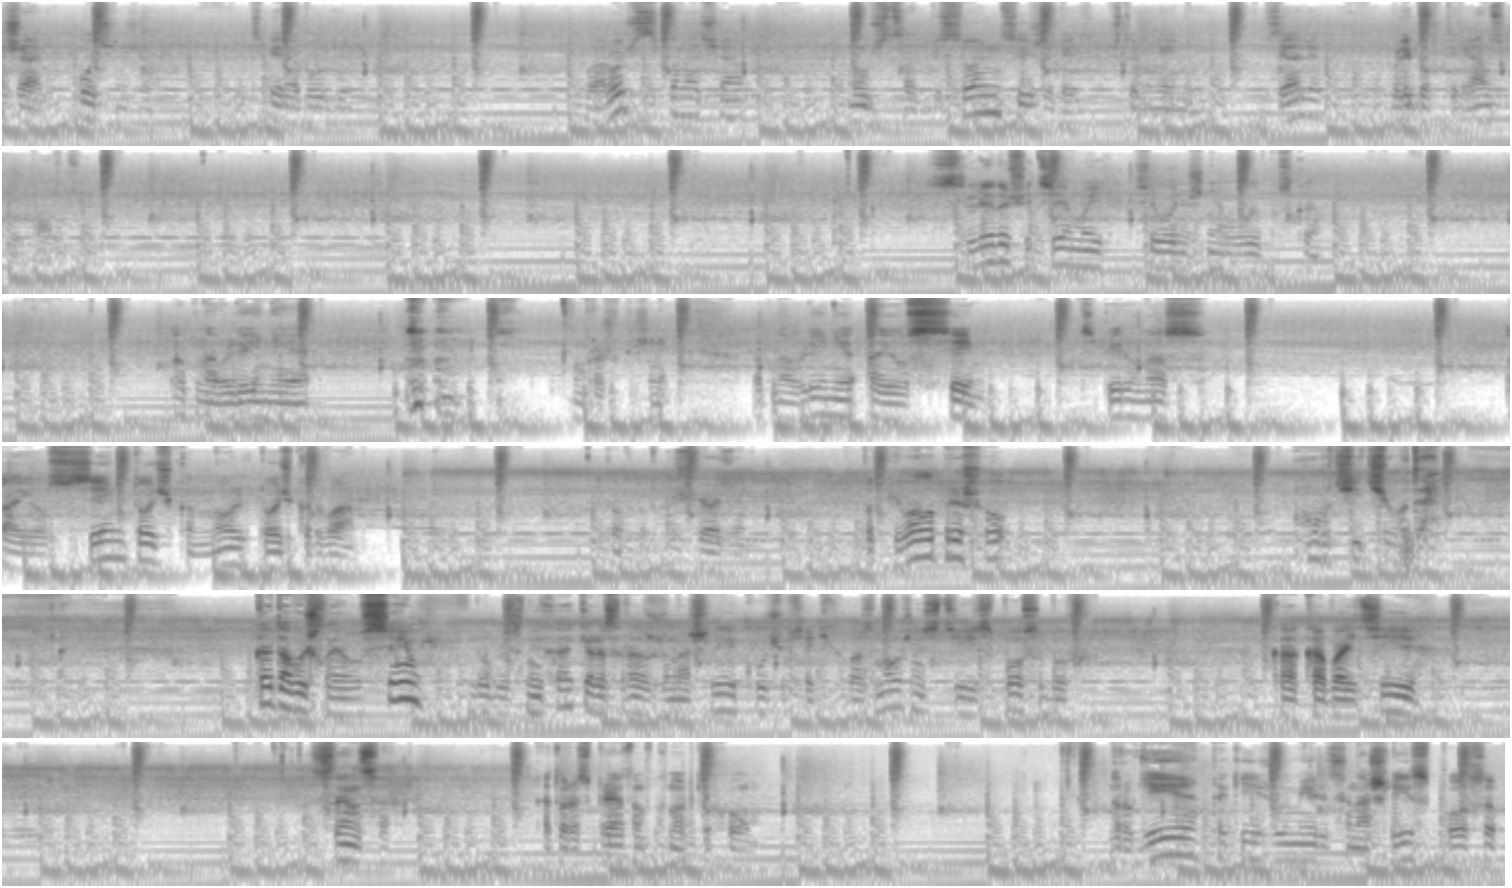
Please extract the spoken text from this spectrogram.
Жаль, очень жаль. Теперь я буду ворочаться по ночам, мучиться от бессонницы и жалеть, что меня не взяли в либертарианскую партию. Следующей темой сегодняшнего выпуска обновление прошу прощения обновление iOS 7 теперь у нас iOS 7.0.2 еще один подпевало пришел. Мурчит чего-то. Когда вышла iOS 7 доблестные хакеры сразу же нашли кучу всяких возможностей и способов как обойти сенсор, который спрятан в кнопке Home. Другие такие же умельцы нашли способ,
